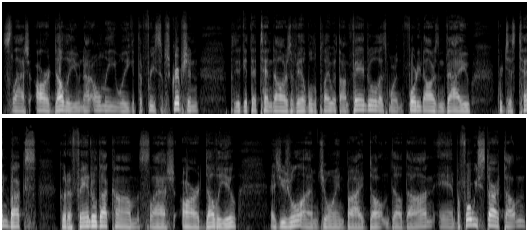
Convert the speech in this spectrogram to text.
slash RW. Not only will you get the free subscription, but you'll get that $10 available to play with on FanDuel. That's more than $40 in value for just 10 bucks. Go to FanDuel.com slash RW. As usual, I'm joined by Dalton Del Don. And before we start, Dalton,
